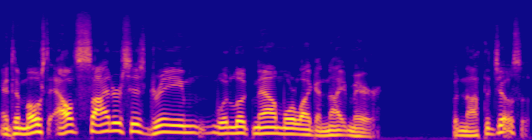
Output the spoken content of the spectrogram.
and to most outsiders, his dream would look now more like a nightmare, but not to Joseph.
